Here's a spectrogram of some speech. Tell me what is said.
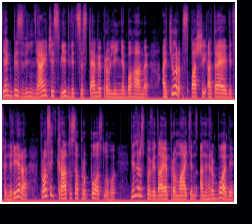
якби звільняючи світ від системи правління богами. А Тюр, спасший Атрея від Фенріра, просить Кратуса про послугу. Він розповідає про матін Ангербоди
